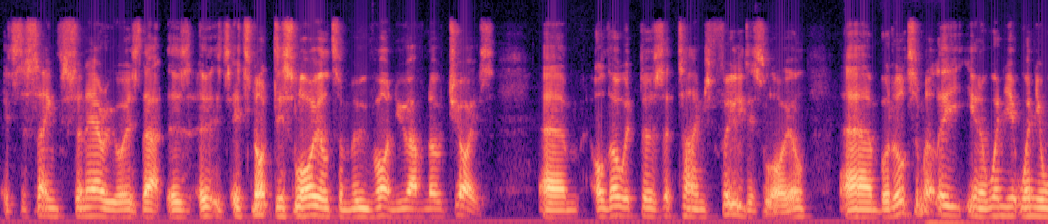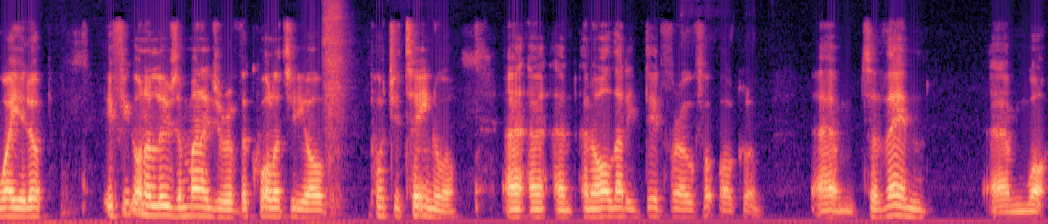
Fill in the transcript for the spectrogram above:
it's the same scenario as that. It's, it's not disloyal to move on. You have no choice. Um, although it does at times feel disloyal, um, but ultimately, you know, when you when you weigh it up, if you're going to lose a manager of the quality of Pochettino uh, uh, and, and all that he did for our football club, um, to then, um, what,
